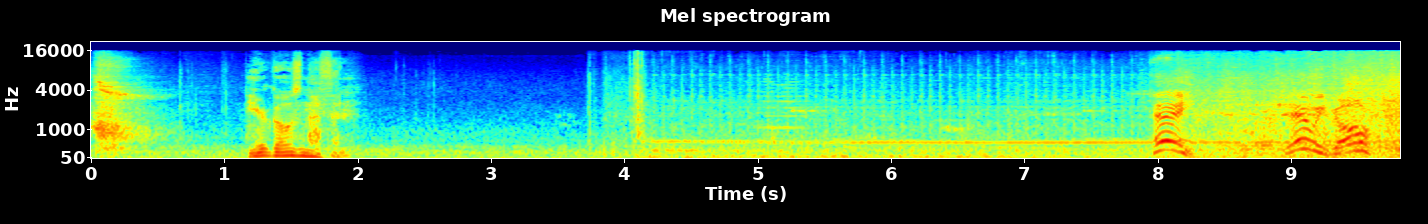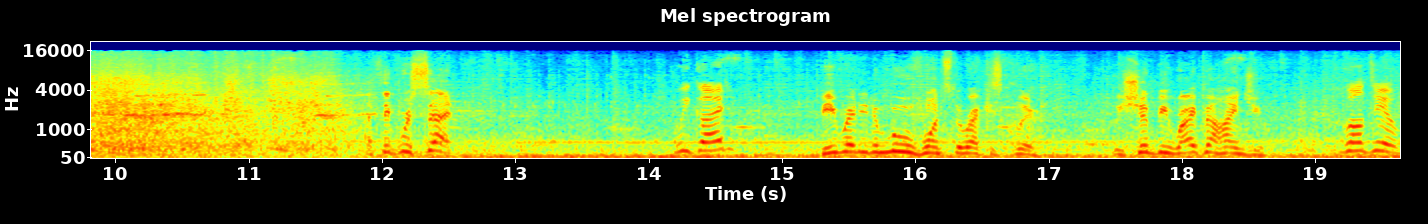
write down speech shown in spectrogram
Here goes nothing. Hey! There we go! I think we're set. We good? Be ready to move once the wreck is clear. We should be right behind you. Will do.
